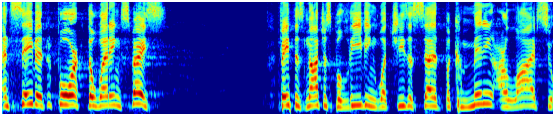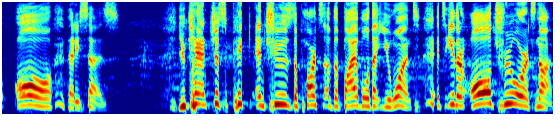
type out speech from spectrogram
and save it for the wedding space. Faith is not just believing what Jesus said, but committing our lives to all that He says. You can't just pick and choose the parts of the Bible that you want. It's either all true or it's not.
